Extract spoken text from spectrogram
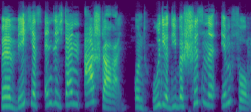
Beweg jetzt endlich deinen arsch da rein und hol dir die beschissene impfung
